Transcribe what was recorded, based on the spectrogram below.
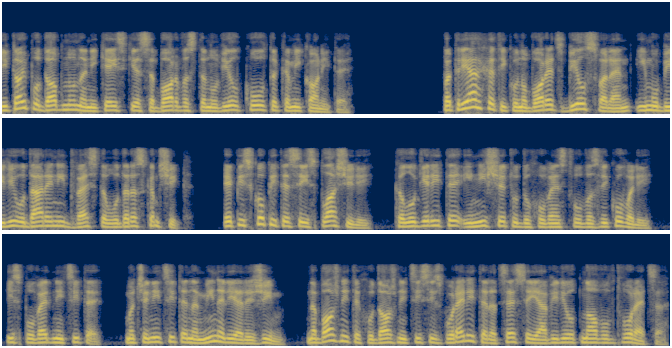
и той подобно на Никейския събор възстановил култа към иконите. Патриархът иконоборец бил свален и му били ударени 200 удара с камшик. Епископите се изплашили, калугерите и нишето духовенство възликували, изповедниците, мъчениците на миналия режим, набожните художници с изгорелите ръце се явили отново в двореца.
